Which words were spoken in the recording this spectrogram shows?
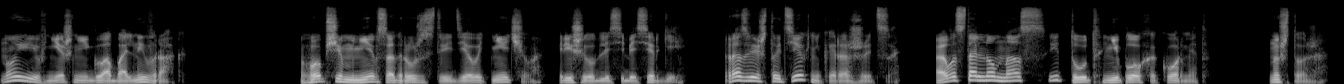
ну и внешний глобальный враг. В общем, мне в Содружестве делать нечего, решил для себя Сергей. Разве что техникой разжиться. А в остальном нас и тут неплохо кормят. Ну что же,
